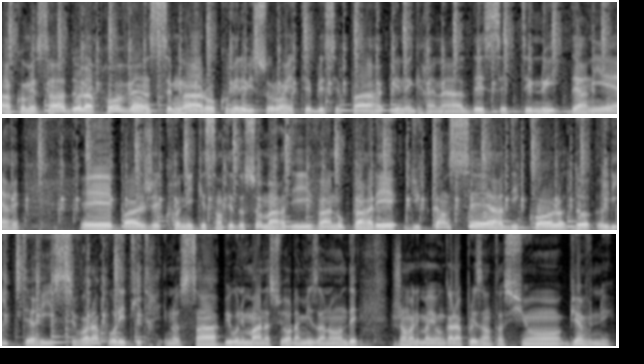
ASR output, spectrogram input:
un commerçant de la province Mwaro, commune Bissoro, ont été blessés par une grenade cette nuit dernière. Et page chronique et santé de ce mardi va nous parler du cancer du col de l'utérus. Voilà pour les titres. Innocent Bibonimana sur la mise en onde. Jean-Marie Mayonga la présentation. Bienvenue.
